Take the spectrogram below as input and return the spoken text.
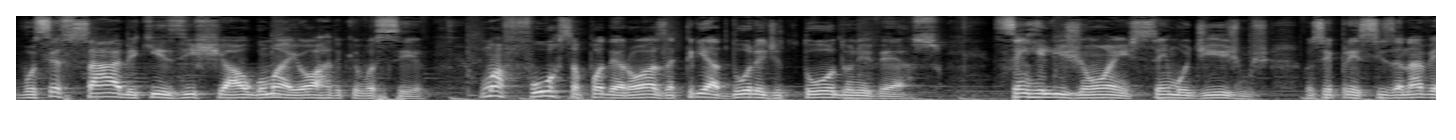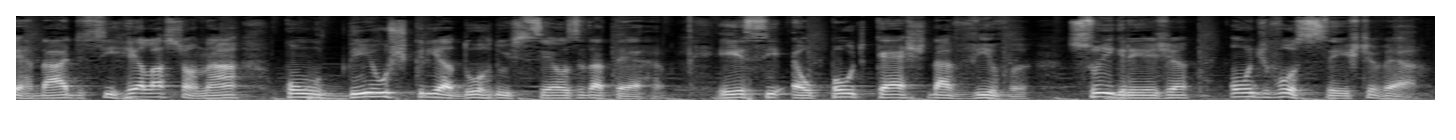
Você sabe que existe algo maior do que você, uma força poderosa criadora de todo o universo. Sem religiões, sem modismos, você precisa, na verdade, se relacionar com o Deus Criador dos céus e da terra. Esse é o podcast da Viva, sua igreja, onde você estiver.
